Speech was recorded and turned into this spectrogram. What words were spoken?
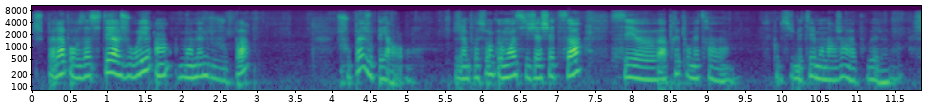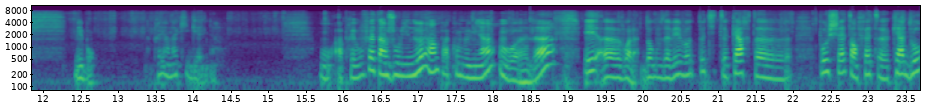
je suis pas là pour vous inciter à jouer, hein. moi-même je joue pas. Je joue pas, je perds. J'ai l'impression que moi, si j'achète ça, c'est euh, après pour mettre... c'est comme si je mettais mon argent à la poubelle. Mais bon, après, il y en a qui gagnent. Bon, après, vous faites un joli nœud, hein, pas comme le mien. Voilà. Et euh, voilà, donc vous avez votre petite carte euh, pochette, en fait, cadeau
